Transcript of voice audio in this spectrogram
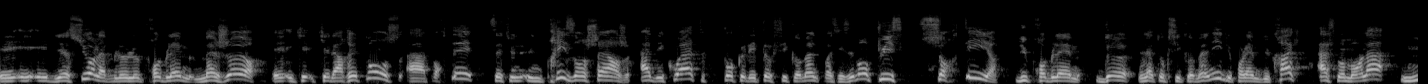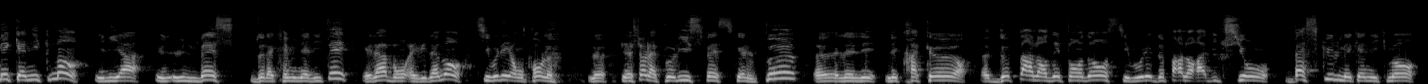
Et, bien sûr, le, problème majeur et, qui, est la réponse à apporter, c'est une, prise en charge adéquate pour que les toxicomanes, précisément, puissent sortir du problème de la toxicomanie, du problème du crack. À ce moment-là, mécaniquement, il y a une, une baisse de la criminalité. Et là, bon, évidemment, si vous voulez, on prend le, bien sûr, la police fait ce qu'elle peut. Euh, les, les, craqueurs, euh, de par leur dépendance, si vous voulez, de par leur addiction, basculent mécaniquement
